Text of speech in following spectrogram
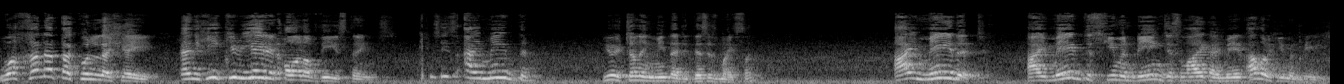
وَخَلَقَ كُلَّ شَيْءٍ And he created all of these things. He says, I made them. You're telling me that this is my son? I made it. I made this human being just like I made other human beings.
